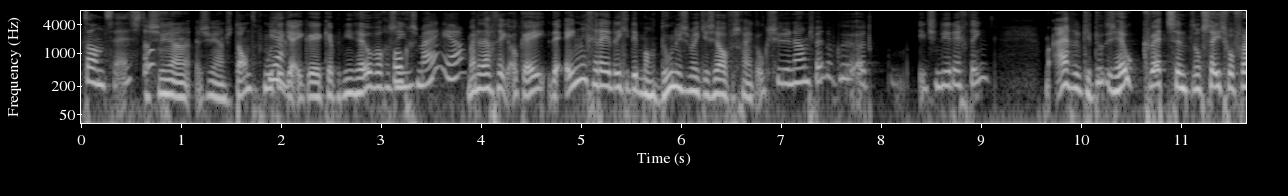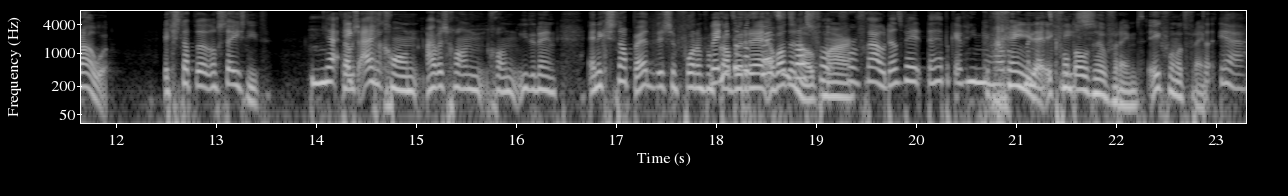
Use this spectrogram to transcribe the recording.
Tante S, Een toch? Surina- Surinaamse tante vermoed Ja. ik. Ja, ik, ik heb het niet heel veel gezien. Volgens mij, ja. Maar dan dacht ik, oké, de enige reden dat je dit mag doen is omdat je zelf waarschijnlijk ook Surinaams bent of uit, iets in die richting. Maar eigenlijk wat je doet is heel kwetsend nog steeds voor vrouwen. Ik snap dat nog steeds niet. Ja, Dat ik was eigenlijk gewoon, hij was gewoon, gewoon iedereen. En ik snap hè, dit is een vorm van cabaret of wat dan ook. voor, maar voor vrouw. Dat, weet, dat heb ik even niet ik meer heb helder geen idee. Ik vond het altijd heel vreemd. Ik vond het vreemd. Dat- ja.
